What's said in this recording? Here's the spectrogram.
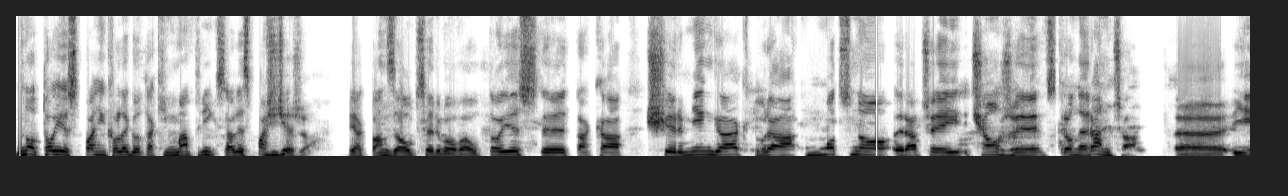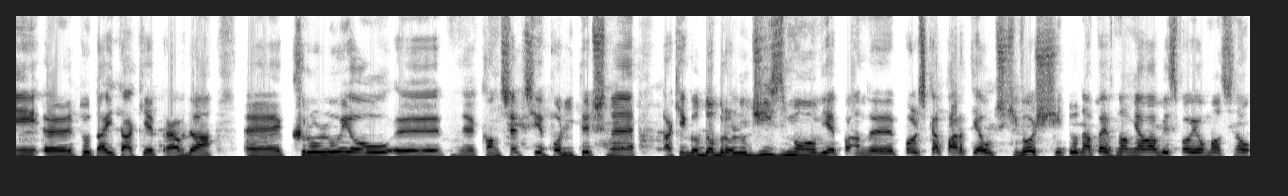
No to jest, panie kolego, taki Matrix, ale z paździerza, jak pan zaobserwował. To jest e, taka siermięga, która mocno raczej ciąży w stronę rancza. E, I e, tutaj takie, prawda, e, królują koncepcje polityczne takiego dobroludzizmu. Wie pan, Polska Partia Uczciwości tu na pewno miałaby swoją mocną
